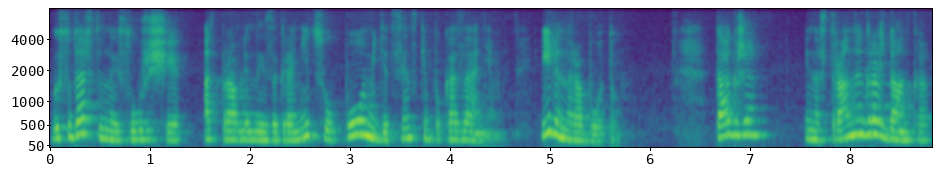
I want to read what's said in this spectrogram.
государственные служащие, отправленные за границу по медицинским показаниям или на работу. Также иностранная гражданка,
